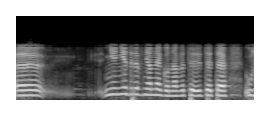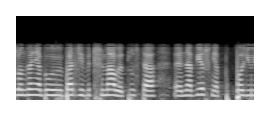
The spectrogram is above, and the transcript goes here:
e, nie, nie drewnianego, nawet e, te, te urządzenia byłyby bardziej wytrzymałe, plus ta e, nawierzchnia poli,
